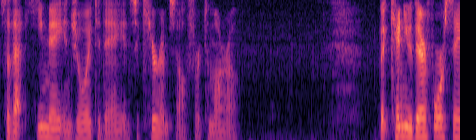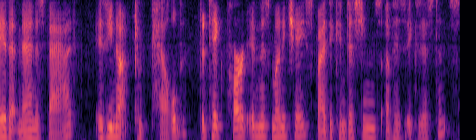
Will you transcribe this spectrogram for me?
so that he may enjoy today and secure himself for tomorrow. But can you therefore say that man is bad? Is he not compelled to take part in this money chase by the conditions of his existence,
